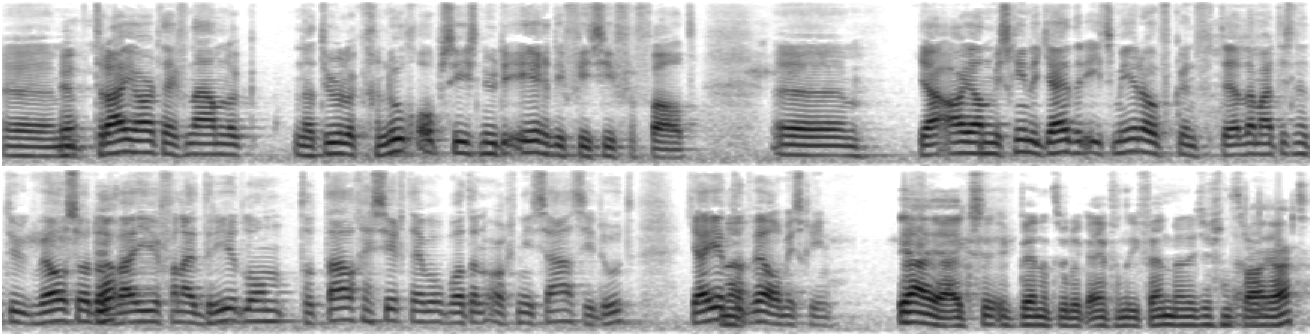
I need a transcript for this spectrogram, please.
Um, ja. Tryhard heeft namelijk natuurlijk genoeg opties nu de eredivisie vervalt. ja, Arjan, misschien dat jij er iets meer over kunt vertellen. Maar het is natuurlijk wel zo dat wij hier vanuit Triathlon totaal geen zicht hebben op wat een organisatie doet. Jij hebt dat wel misschien. Ja, ja ik, ik ben natuurlijk een van de eventmanagers van Tryhard.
